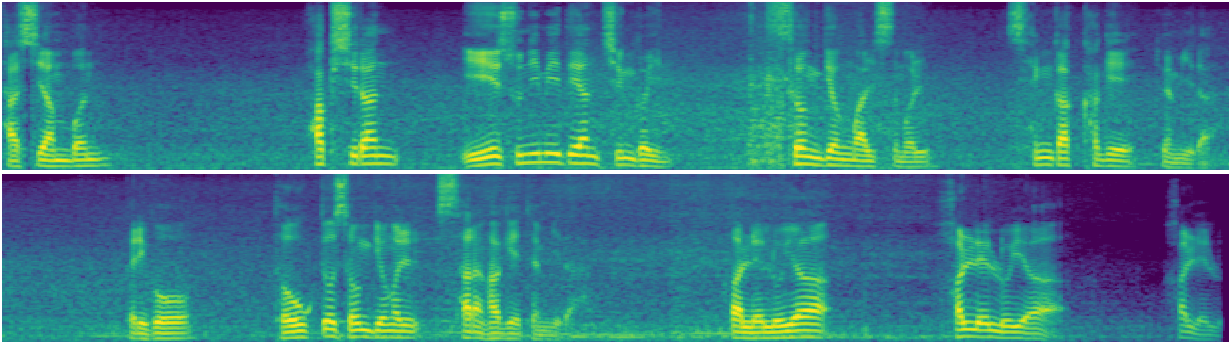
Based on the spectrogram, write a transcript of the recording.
다시 한번 확실한 예수님에 대한 증거인 성경 말씀을 생각하게 됩니다. 그리고 더욱더 성경을 사랑하게 됩니다. 할렐루야, 할렐루야, 할렐루야.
